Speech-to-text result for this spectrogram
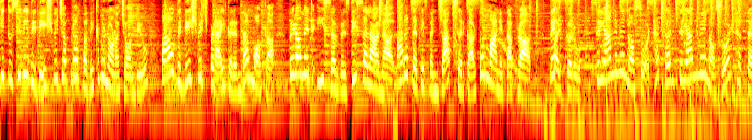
ਕੀ ਤੁਸੀਂ ਵੀ ਵਿਦੇਸ਼ ਵਿੱਚ ਆਪਣਾ ਭਵਿੱਖ ਬਣਾਉਣਾ ਚਾਹੁੰਦੇ ਹੋ, ਪਾਓ ਵਿਦੇਸ਼ ਵਿੱਚ ਪੜ੍ਹਾਈ ਕਰਨ ਦਾ ਮੌਕਾ। ਪਿਰਾਮਿਡ ਈ ਸਰਵਿਸ ਦੀ ਸਲਾਹ ਨਾਲ ਭਾਰਤ ਅਤੇ ਪੰਜਾਬ ਸਰਕਾਰ ਤੋਂ ਮਾਨਤਾ ਪ੍ਰਾਪਤ। ਪਰ ਕਰੋ 93978 93978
